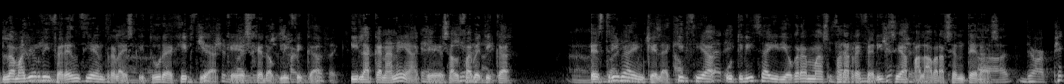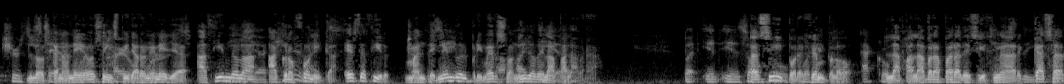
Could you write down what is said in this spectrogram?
La mayor diferencia entre la escritura egipcia, que es jeroglífica, y la cananea, que es alfabética, estriba en que la egipcia utiliza ideogramas para referirse a palabras enteras. Los cananeos se inspiraron en ella, haciéndola acrofónica, es decir, manteniendo el primer sonido de la palabra. Así, por ejemplo, la palabra para designar casa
